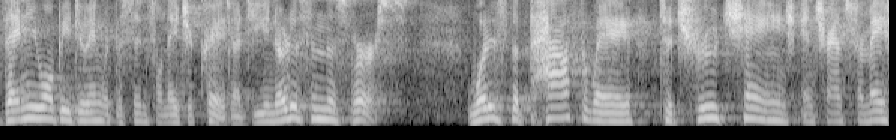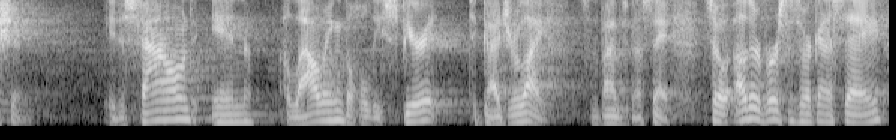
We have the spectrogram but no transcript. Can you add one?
Then you won't be doing what the sinful nature craves. Now, do you notice in this verse? What is the pathway to true change and transformation? It is found in allowing the Holy Spirit to guide your life. So the Bible's going to say. So other verses are going to say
